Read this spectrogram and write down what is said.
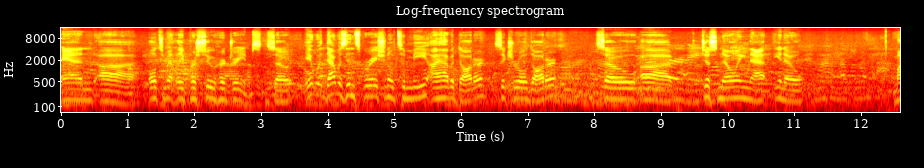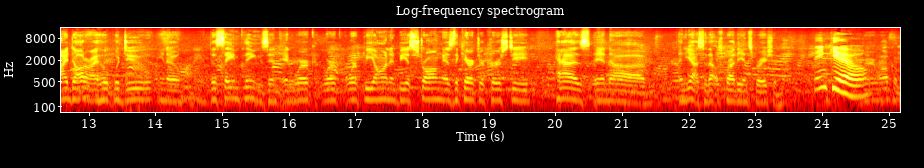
and uh, ultimately pursue her dreams. So it wa that was inspirational to me. I have a daughter, six-year-old daughter. So uh, just knowing that, you know, my daughter, I hope, would do, you know, the same things and, and work, work, work beyond and be as strong as the character Kirsty has. And uh, and yeah, so that was probably the inspiration. Thank you. You're very welcome.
